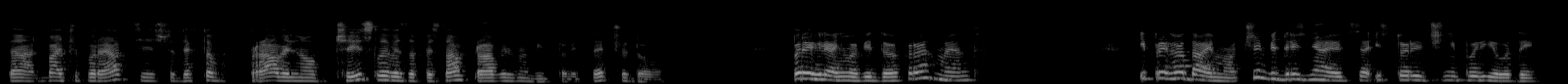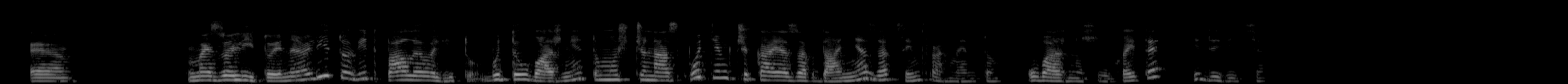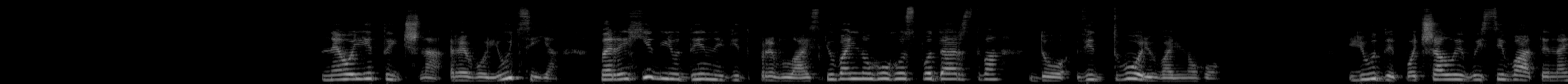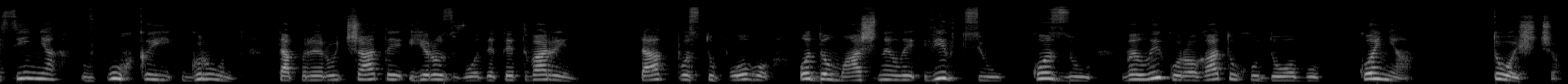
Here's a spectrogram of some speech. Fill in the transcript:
Так, бачу по реакції, що дехто правильно обчислив і записав правильну відповідь. Це чудово. Перегляньмо відеофрагмент і пригадаємо, чим відрізняються історичні періоди е, мезоліту і неоліту від палеоліту. Будьте уважні, тому що нас потім чекає завдання за цим фрагментом. Уважно слухайте і дивіться. Неолітична революція перехід людини від привласнювального господарства до відтворювального. Люди почали висівати насіння в пухкий ґрунт та приручати й розводити тварин. Так поступово одомашнили вівцю, козу, велику рогату худобу, коня тощо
